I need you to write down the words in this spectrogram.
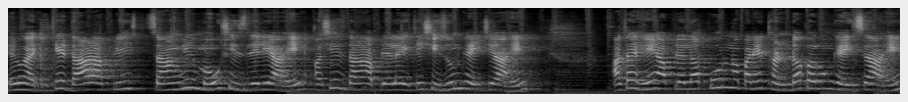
हे बघा इथे डाळ आपली चांगली मऊ शिजलेली आहे. अशीच डाळ आपल्याला इथे शिजून घ्यायची आहे. आता हे आपल्याला पूर्णपणे थंड करून घ्यायचं आहे.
